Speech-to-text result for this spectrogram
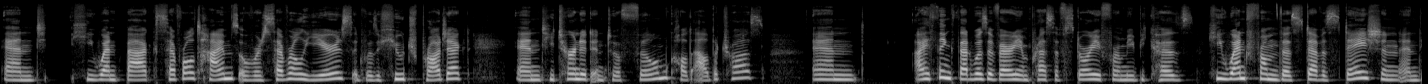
And he went back several times over several years. It was a huge project, and he turned it into a film called Albatross. And I think that was a very impressive story for me because he went from this devastation and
